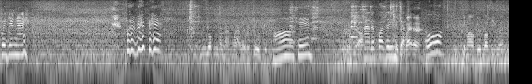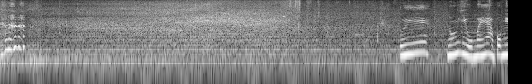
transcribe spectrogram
เปิดยังไง เปิดไม่เป็นมันยกนี่ขนาดมากเลยไปตู้อ๋อโอเคนี่เหรอ อะเดี๋ยวปอจะยิงจับไว้เออ โอ้จะมาเอาคืนบอลพิงไว้อุ้ยน้องหิวไหมอะปอมี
